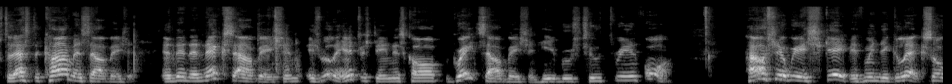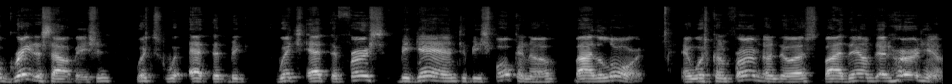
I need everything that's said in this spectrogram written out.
So that's the common salvation. And then the next salvation is really interesting. It's called great salvation, Hebrews 2, 3, and 4. How shall we escape if we neglect so great a salvation, which at the which at the first began to be spoken of by the Lord, and was confirmed unto us by them that heard him.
